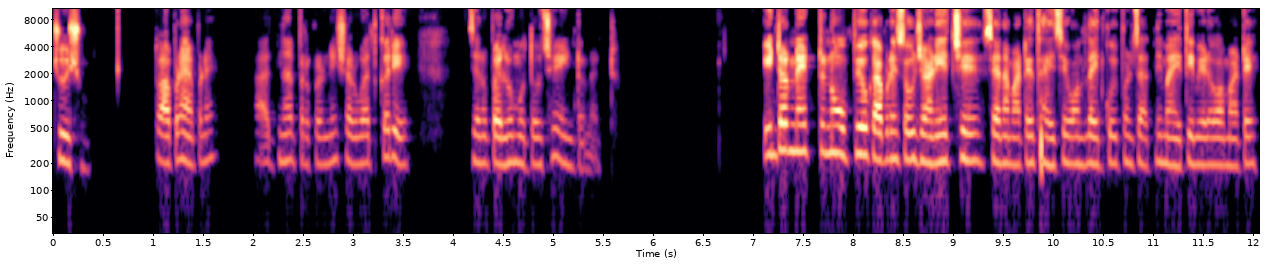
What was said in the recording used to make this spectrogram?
જોઈશું. તો આપણે આપણે આજના પ્રકરણની શરૂઆત કરીએ, જેનો પહેલો મુદ્દો છે ઇન્ટરનેટ. ઇન્ટરનેટનો ઉપયોગ આપણે સૌ જાણીએ જ છીએ શેના માટે થાય છે? ઓનલાઈન કોઈ પણ જાતની માહિતી મેળવવા માટે.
